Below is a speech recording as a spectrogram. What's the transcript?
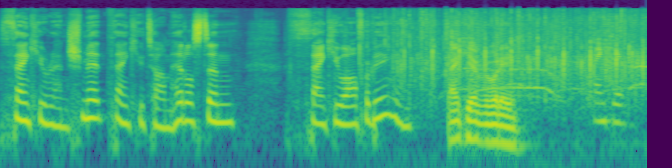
Thank you, Wrenn Schmidt. Thank you, Tom Hiddleston. Thank you all for being here. Thank you, everybody. Thank you.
